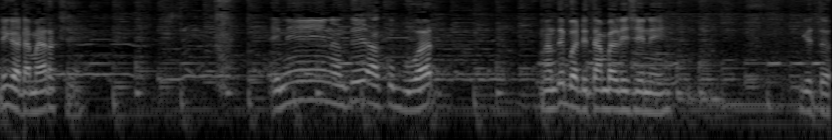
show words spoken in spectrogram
Ini nggak ada merek sih. Ini nanti aku buat nanti buat ditempel di sini. Gitu.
